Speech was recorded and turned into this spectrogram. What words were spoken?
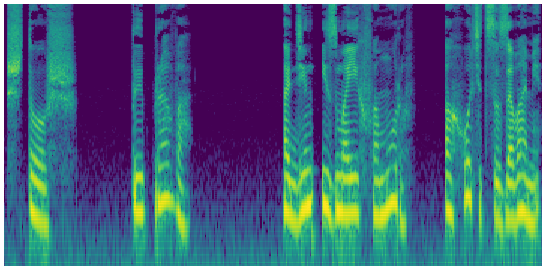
Что ж, ты права. Один из моих фаморов охотится за вами,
